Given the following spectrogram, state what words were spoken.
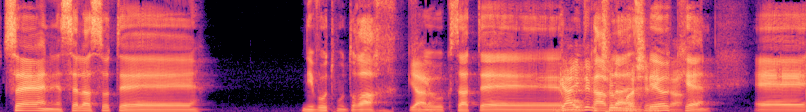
רוצה, אני אנסה לעשות אה, ניווט מודרך. יאללה. כי הוא קצת and מורכב להסביר. כן. אה,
